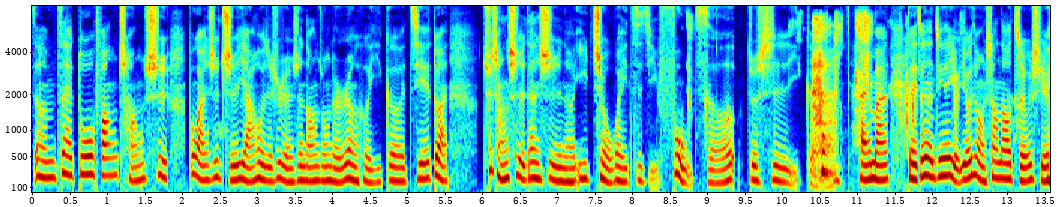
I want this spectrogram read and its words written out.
嗯，在多方尝试，不管是职涯或者是人生当中的任何一个阶段去尝试，但是呢，依旧为自己负责，就是一个 还蛮对。真的，今天有有一种上到哲学、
